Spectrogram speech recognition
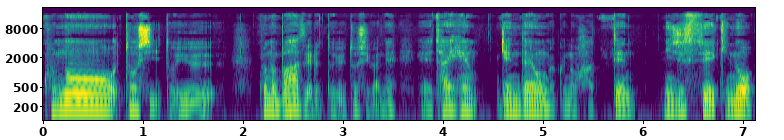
この都市というこのバーゼルという都市がね、大変現代音楽の発展20世紀の、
